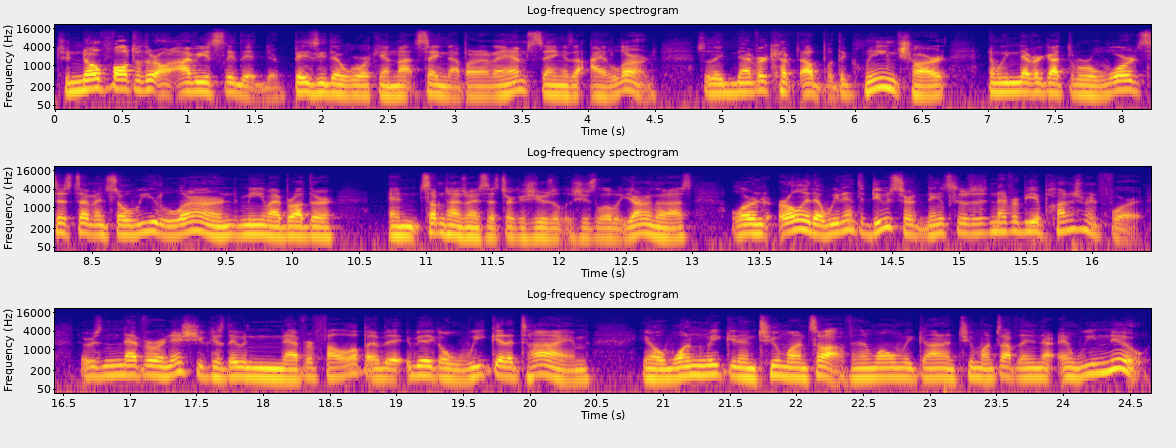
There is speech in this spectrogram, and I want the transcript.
to no fault of their own, obviously they, are busy, they're working. I'm not saying that, but what I am saying is that I learned. So they never kept up with the cleaning chart, and we never got the reward system. And so we learned, me, my brother, and sometimes my sister, because she was she's a little bit younger than us, learned early that we didn't have to do certain things because there'd never be a punishment for it. There was never an issue because they would never follow up. It'd be like a week at a time, you know, one week and then two months off, and then one week on and two months off. And we knew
